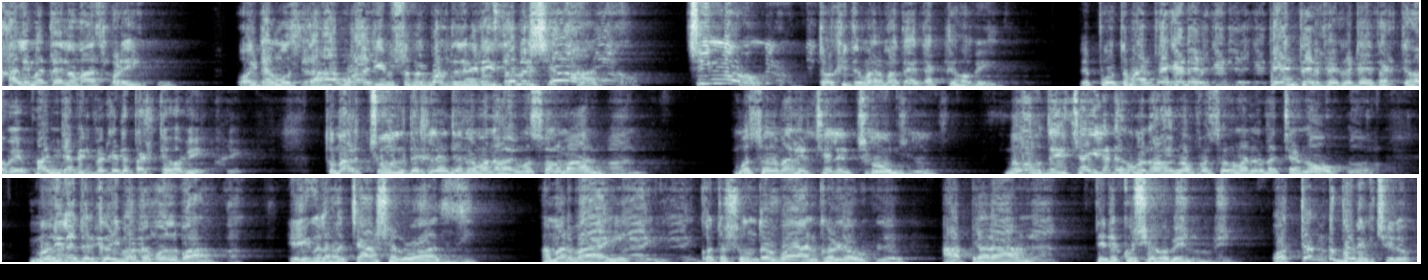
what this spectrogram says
খালি মাথায় নামাজ পড়ে। ওইটা মুস্তাহাব ওয়াজিব সুন্নাত বলতে এটা ইসলামের শান চিহ্ন। তো কি তোমার মাথায় থাকতে হবে। তোমার প্যাকেটে প্যান্টের প্যাকেটে থাকতে হবে, পাঞ্জাবির প্যাকেটে থাকতে হবে। তোমার চুল দেখলে যেন মনে হয় মুসলমান। মুসলমানের ছেলের চুল। নখদের চাইলে দেখো মনে হয় মুসলমানের নখ। মহিলাদেরকে ওইভাবে বলবা, এইগুলা হচ্ছে আসল ওয়াজ। আমার ভাই কত সুন্দর বয়ান করল, আপনারা তিনি খুশি হবেন। অত্যন্ত গরিব ছিল।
